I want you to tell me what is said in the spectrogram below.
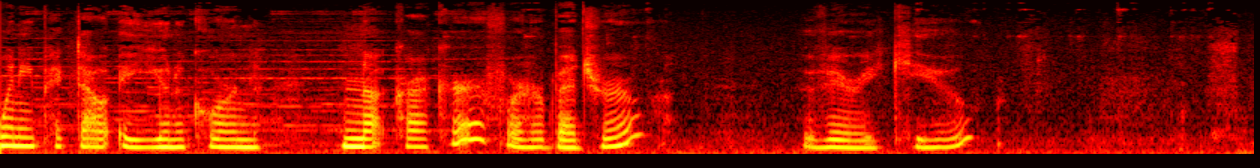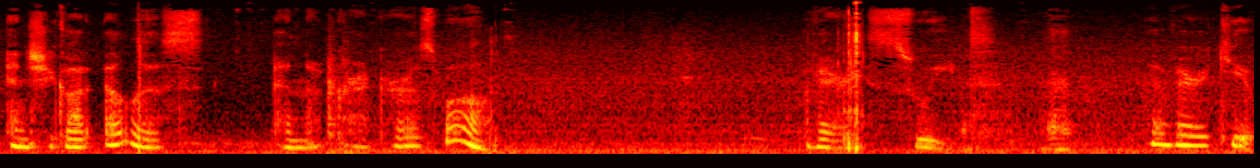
Winnie picked out a unicorn nutcracker for her bedroom. Very cute. And she got Ellis a nutcracker as well. Very sweet and very cute.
